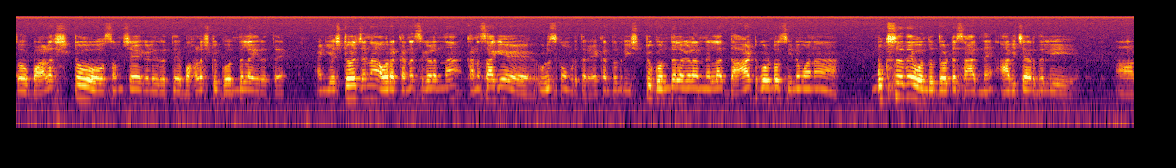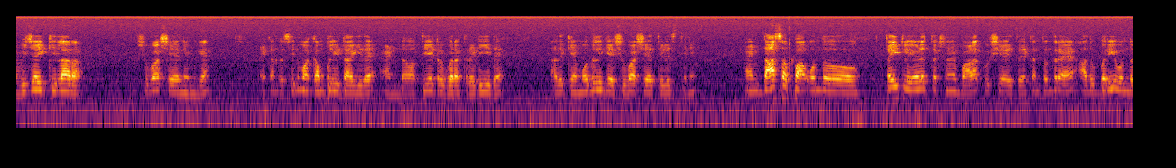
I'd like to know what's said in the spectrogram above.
ಸೊ ಭಾಳಷ್ಟು ಸಂಶಯಗಳಿರುತ್ತೆ, ಬಹಳಷ್ಟು ಗೊಂದಲ ಇರುತ್ತೆ. ಆ್ಯಂಡ್ ಎಷ್ಟೋ ಜನ ಅವರ ಕನಸುಗಳನ್ನು ಕನಸಾಗೆ ಉಳಿಸ್ಕೊಂಡ್ಬಿಡ್ತಾರೆ. ಯಾಕಂತಂದ್ರೆ ಇಷ್ಟು ಗೊಂದಲಗಳನ್ನೆಲ್ಲ ದಾಟ್ಕೊಂಡು ಸಿನಿಮಾನ ಮುಗಿಸೋದೇ ಒಂದು ದೊಡ್ಡ ಸಾಧನೆ. ಆ ವಿಚಾರದಲ್ಲಿ ವಿಜಯ್ ಕಿಲಾರ ಶುಭಾಶಯ ನಿಮಗೆ. ಯಾಕಂದರೆ ಸಿನಿಮಾ ಕಂಪ್ಲೀಟ್ ಆಗಿದೆ. ಆ್ಯಂಡ್ ಥಿಯೇಟ್ರಿಗೆ ಬರೋಕ್ಕೆ ರೆಡಿ ಇದೆ. ಅದಕ್ಕೆ ಮೊದಲಿಗೆ ಶುಭಾಶಯ ತಿಳಿಸ್ತೀನಿ. ಆ್ಯಂಡ್ ದಾಸಪ್ಪ ಒಂದು ಟೈಟ್ಲ್ ಹೇಳಿದ ತಕ್ಷಣ ಭಾಳ ಖುಷಿ ಆಯ್ತು. ಯಾಕಂತಂದರೆ ಅದು ಬರೀ ಒಂದು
